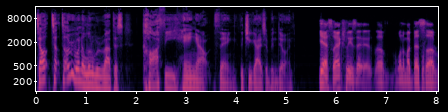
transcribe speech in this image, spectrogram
Tell tell tell everyone a little bit about this coffee hangout thing that you guys have been doing. Yeah, so actually, is a, one of my best uh,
